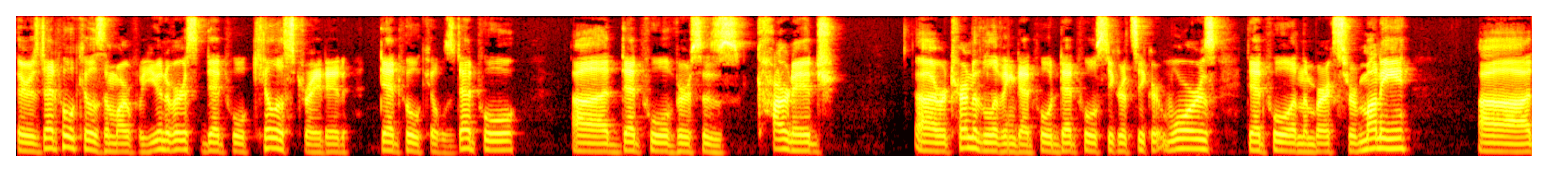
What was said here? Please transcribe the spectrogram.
there's Deadpool kills the Marvel Universe, Deadpool Illustrated, Deadpool kills Deadpool, uh Deadpool versus Carnage, uh Return of the Living Deadpool, Deadpool Secret Secret Wars, Deadpool and the Mercs for Money, uh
